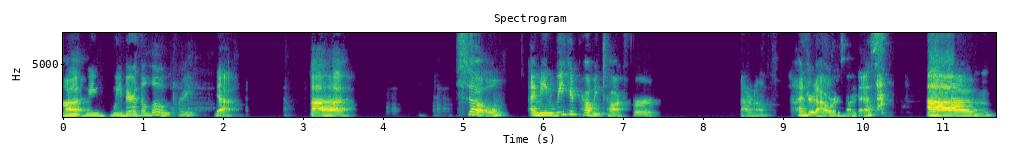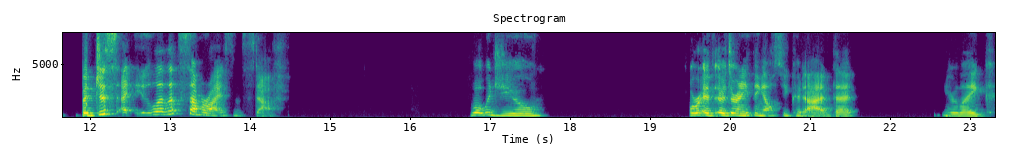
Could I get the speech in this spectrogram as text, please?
Uh, we, we bear the load right? Yeah. Uh so i mean we could probably talk for i don't know 100 hours on this. Um but just let, let's summarize some stuff. What would you or if, is there anything else you could add that you're like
